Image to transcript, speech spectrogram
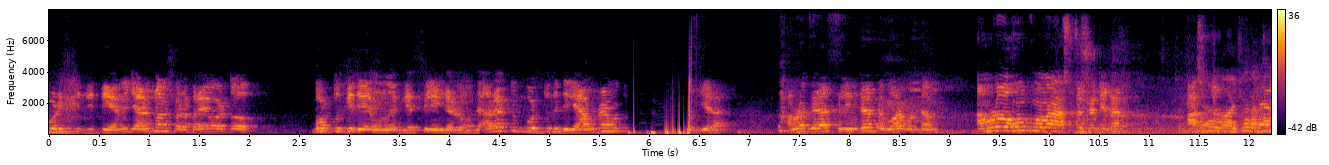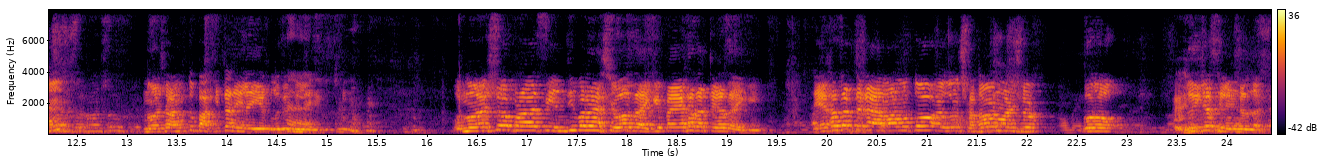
পরিস্থিতিতে আমি জানলাম সরকারে হয়তো ভর্তুকি দিয়ে মনে হয় গ্যাস সিলিন্ডারের মধ্যে আরও একটু ভর্তুকি দিলে আমরা আমরা যারা সিলিন্ডার ব্যবহার করতাম আমরা এখন কোন আটশোশো টাকা আসলো নয়শো আমি তো বাকিটা নিলে এগুলোকে দিলে ও নয়শো প্রায় সিএনজি ভাড়া সেবা যায় কি? প্রায় এক হাজার টাকা যায় কি? এক হাজার টাকা আমার মতো একজন সাধারণ মানুষের গরো দুইটা সিলিন্ডার লাগে।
